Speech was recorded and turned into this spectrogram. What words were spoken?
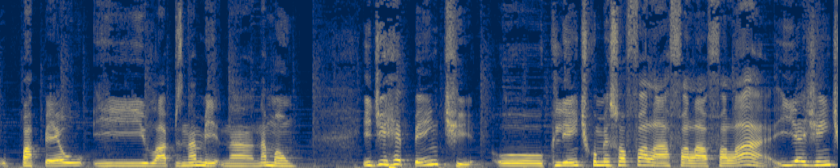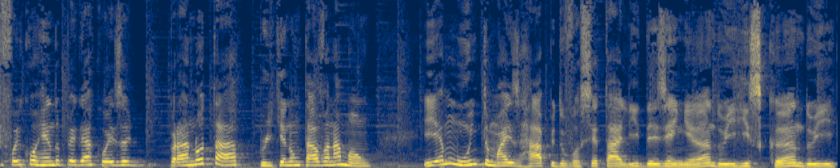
o papel e o lápis na, me, na, na mão. E de repente, o cliente começou a falar, falar, falar, e a gente foi correndo pegar coisa para anotar, porque não tava na mão. E é muito mais rápido você tá ali desenhando e riscando e,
